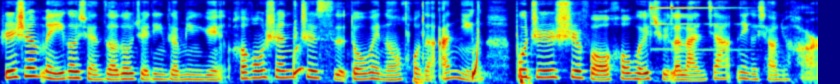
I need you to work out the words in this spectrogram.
人生每一个选择都决定着命运，何鸿燊至死都未能获得安宁，不知是否后悔娶了蓝家那个小女孩。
